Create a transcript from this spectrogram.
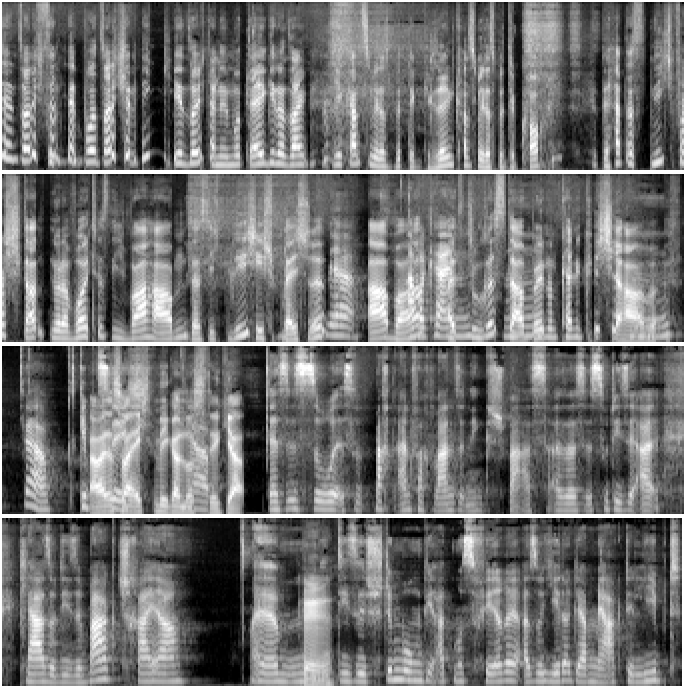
denn? Soll ich denn, wo soll ich denn hingehen? Soll ich dann in ein Hotel gehen und sagen, hier, kannst du mir das bitte grillen? Kannst du mir das bitte kochen? Der hat das nicht verstanden oder wollte es nicht wahrhaben, dass ich Griechisch spreche, ja, aber, aber kein, als Tourist da mhm. bin und keine Küche habe. Mhm. Ja, das gibt's Aber das nicht. war echt mega lustig, ja. ja. Das ist so, es macht einfach wahnsinnig Spaß. Also es ist so diese, klar, so diese Marktschreier, ähm, okay. Diese Stimmung, die Atmosphäre, also jeder, der Märkte liebt,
